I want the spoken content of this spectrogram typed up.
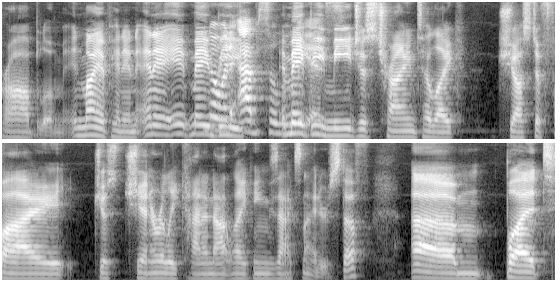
problem, in my opinion. And it, it may No, be it absolutely it may be me just trying to like justify just generally kind of not liking Zack Snyder's stuff. Um, but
